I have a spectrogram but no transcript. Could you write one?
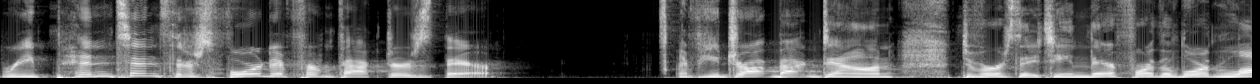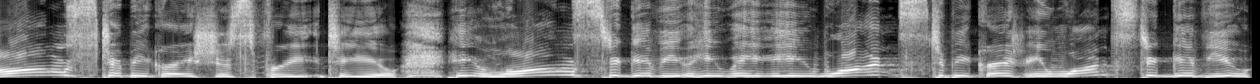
Repentance, there's four different factors there. If you drop back down to verse 18, therefore the Lord longs to be gracious for to you. He longs to give you, he, he wants to be gracious. He wants to give you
